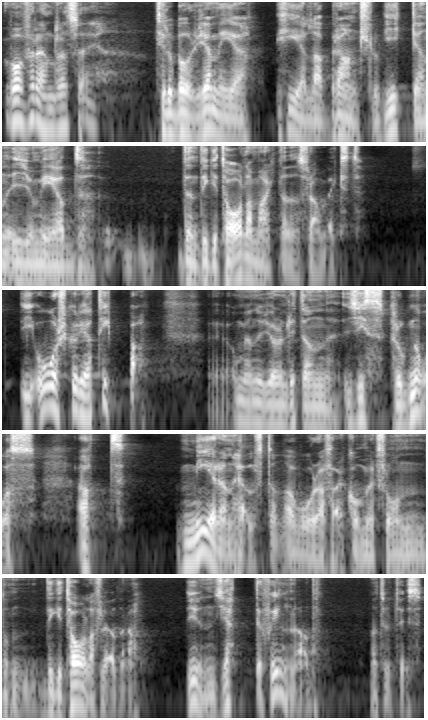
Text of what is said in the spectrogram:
vad har förändrat sig? Till att börja med hela branschlogiken i och med den digitala marknadens framväxt. I år skulle jag tippa, eh, om jag nu gör en liten gissprognos, att mer än hälften av vår affär kommer från de digitala flödena. Det är ju en jätteskillnad naturligtvis.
